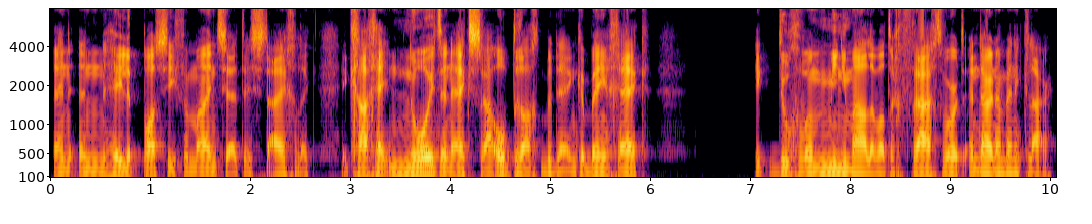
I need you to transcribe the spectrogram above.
En een hele passieve mindset is het eigenlijk. Ik ga geen, nooit een extra opdracht bedenken. Ben je gek? Ik doe gewoon minimale wat er gevraagd wordt en daarna ben ik klaar.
